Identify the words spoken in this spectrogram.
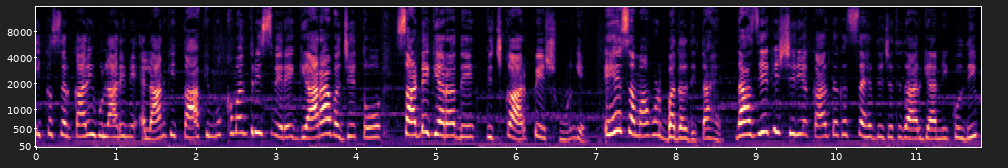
ਇੱਕ ਸਰਕਾਰੀ ਬੁਲਾਰੇ ਨੇ ਐਲਾਨ ਕੀਤਾ ਕਿ ਮੁੱਖ ਮੰਤਰੀ ਸਵੇਰੇ 11 ਵਜੇ ਤੋਂ 11:30 ਦੇ ਵਿਚਕਾਰ ਪੇਸ਼ ਹੋਣਗੇ। ਇਹ ਸਮਾਂ ਹੁਣ ਬਦਲ ਦਿੱਤਾ ਹੈ। ਦੱਸ ਦਈਏ ਕਿ ਸ਼੍ਰੀ ਅਕਾਲ ਤਖਤ ਸਾਹਿਬ ਦੇ ਜਥੇਦਾਰ ਗਿਆਨੀ ਕੁਲਦੀਪ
